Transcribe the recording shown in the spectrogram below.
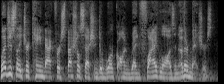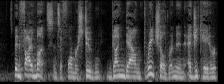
legislature came back for a special session to work on red flag laws and other measures. It's been five months since a former student gunned down three children and an educator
